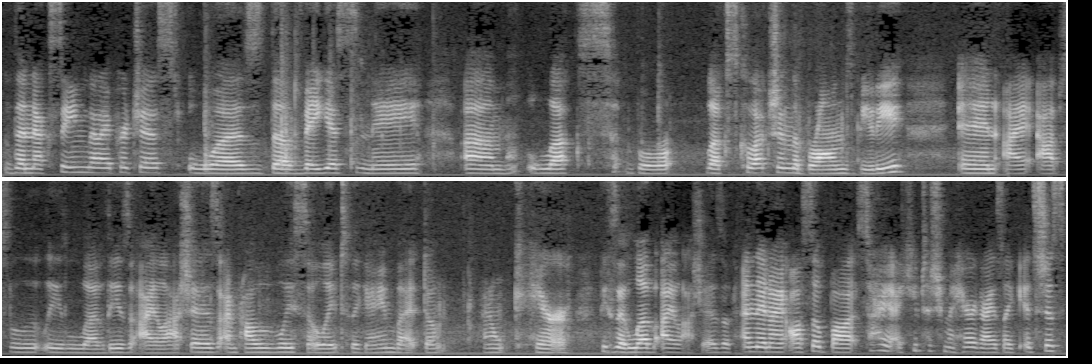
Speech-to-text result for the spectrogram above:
the next thing that I purchased was the Vegas Nay um, Luxe Luxe collection, the Bronze Beauty. And I absolutely love these eyelashes. I'm probably so late to the game, but don't I don't care because I love eyelashes. And then I also bought, sorry, I keep touching my hair, guys. Like, it's just,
